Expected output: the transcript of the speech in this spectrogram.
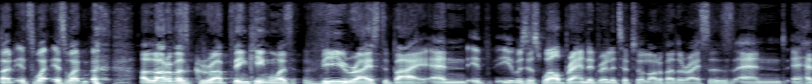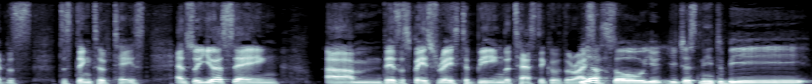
but it's what, it's what a lot of us grew up thinking was the rice to buy. And it, it was just well branded relative to a lot of other rices and it had this distinctive taste. And so you're saying, um, there's a space race to being the tastic of the rice. Yeah, so you, you just need to be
